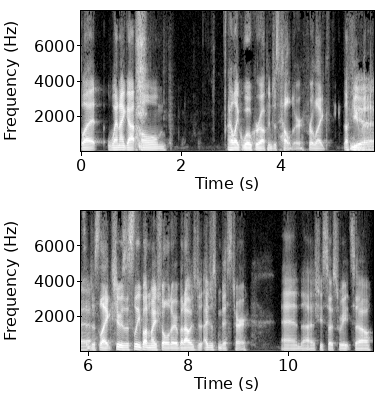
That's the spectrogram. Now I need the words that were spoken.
but when i got home i like woke her up and just held her for like a few minutes and just like she was asleep on my shoulder but i was just i just missed her. And uh, she's so sweet. So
